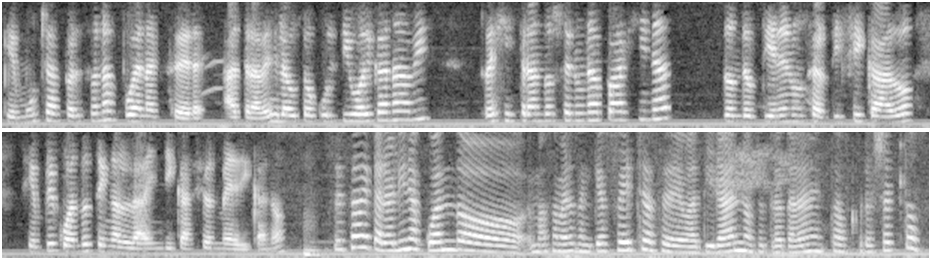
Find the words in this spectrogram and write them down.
que muchas personas puedan acceder a través del autocultivo del cannabis registrándose en una página donde obtienen un certificado siempre y cuando tengan la indicación médica, ¿no? ¿Se sabe, Carolina, cuándo, más o menos en qué fecha se debatirán o se tratarán estos proyectos?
